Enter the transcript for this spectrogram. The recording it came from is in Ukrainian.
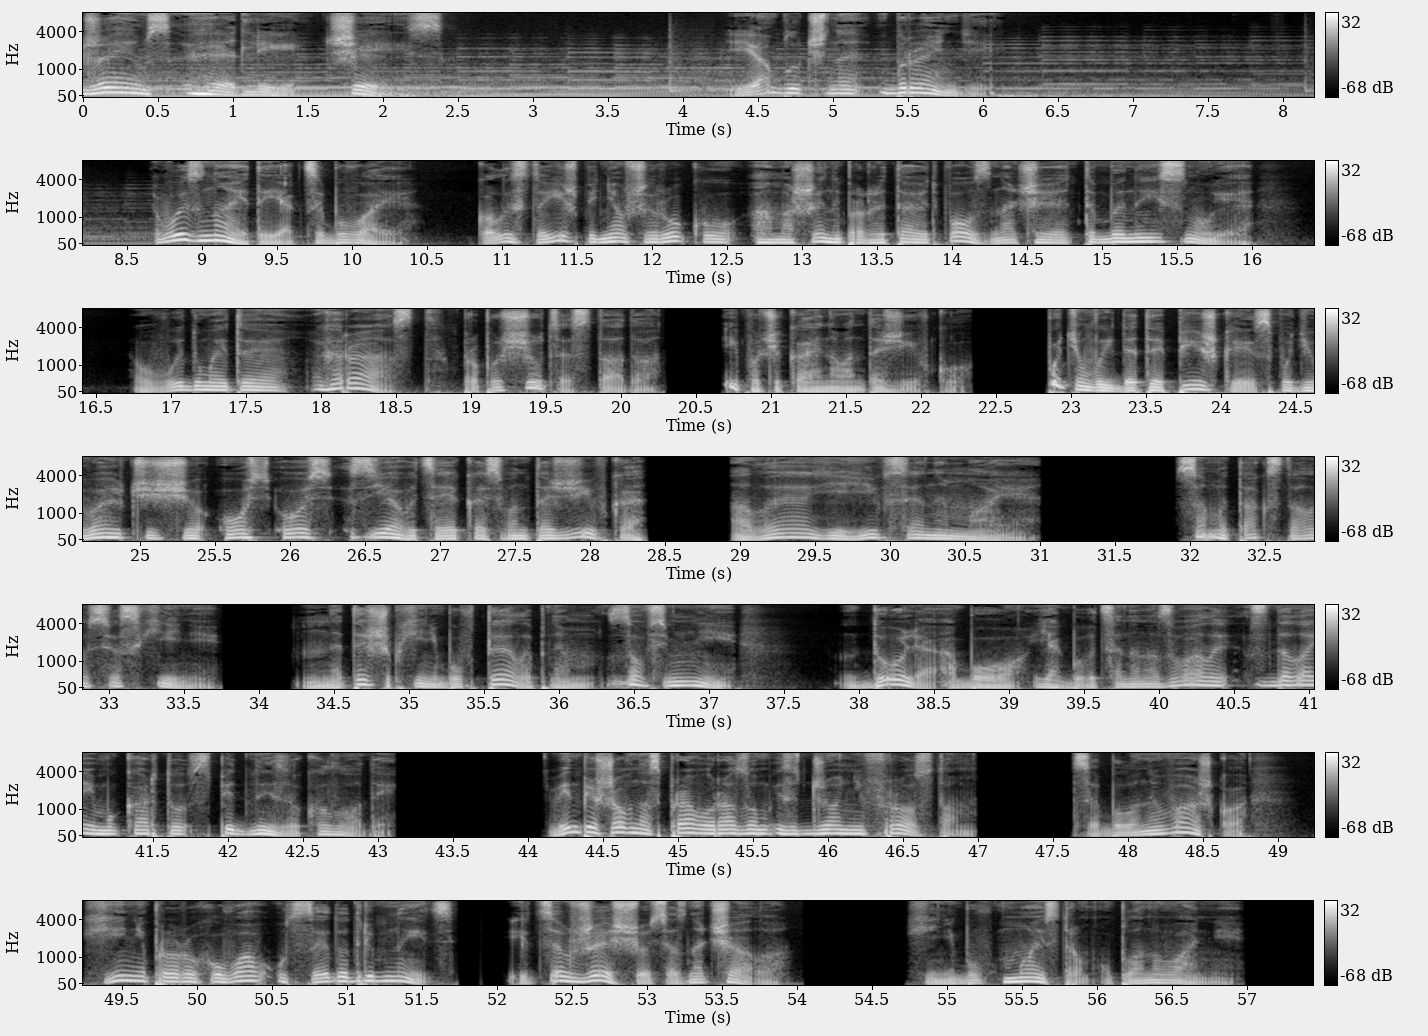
Джеймс Гедлі Чейз Яблучне Бренді. Ви знаєте, як це буває. Коли стоїш, піднявши руку, а машини пролітають повз, наче тебе не існує. Ви думаєте, гаразд, пропущу це стадо і почекаю на вантажівку. Потім ви йдете пішки, сподіваючись, що ось ось з'явиться якась вантажівка, але її все немає. Саме так сталося з Хіні. Не те, щоб Хіні був телепнем, зовсім ні. Доля, або, як би ви це не назвали, здала йому карту з під низу колоди. Він пішов на справу разом із Джонні Фростом. Це було неважко. Хіні прорахував усе до дрібниць, і це вже щось означало. Хіні був майстром у плануванні.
